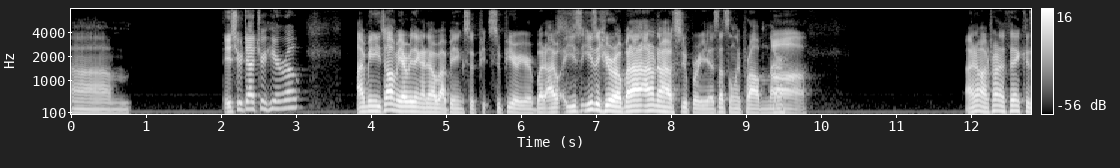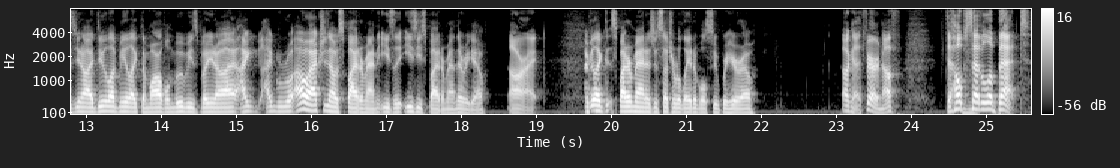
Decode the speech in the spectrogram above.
Um, Is your dad your hero? I mean, he taught me everything I know about being sup- superior. But I, he's he's a hero, but I, I don't know how super he is. That's the only problem there. Uh, I know. I'm trying to think because you know I do love me like the Marvel movies, but you know I I, I grew. Oh, actually, no, Spider Man. Easy easy Spider Man. There we go. all right. I feel like Spider Man is just such a relatable superhero. Okay, fair enough. To help settle a bet,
